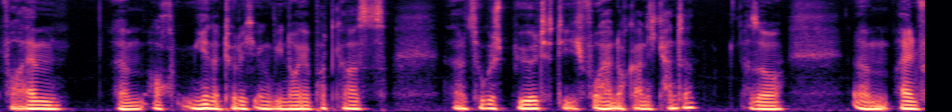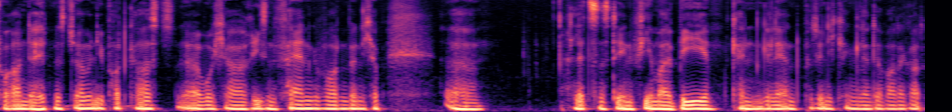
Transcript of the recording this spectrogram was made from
vor allem ähm, auch mir natürlich irgendwie neue Podcasts äh, zugespült, die ich vorher noch gar nicht kannte. Also ähm, allen voran der Hitmiss Germany Podcast, äh, wo ich ja riesen Fan geworden bin. Ich habe äh, letztens den 4x kennengelernt, persönlich kennengelernt, der war da gerade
